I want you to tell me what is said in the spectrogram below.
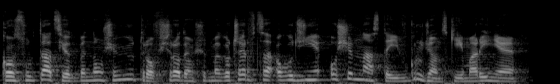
Konsultacje odbędą się jutro w środę 7 czerwca o godzinie 18 w Grudziąckiej Marinie.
